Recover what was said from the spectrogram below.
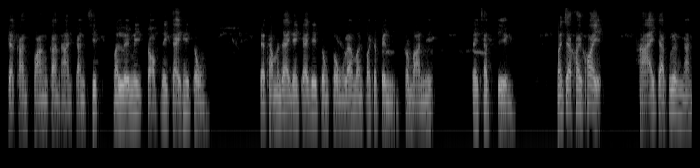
จากการฟังการอ่านการคิด มันเลยไม่ตอบในใจให้ตรง แต่ถ้ามันได้ในใจได้ตรงๆ แล้วมันก็จะเป็นประมาณนี้ได้ชัดเจนมันจะค่อยๆหายจากเรื่องนั้น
